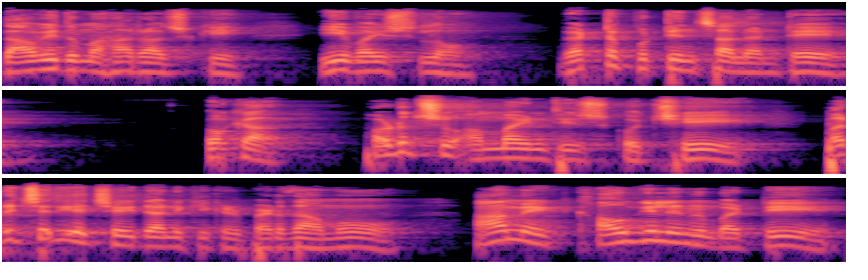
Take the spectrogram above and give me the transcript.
దావీదు మహారాజుకి ఈ వయసులో వెట్ట పుట్టించాలంటే ఒక పడుచు అమ్మాయిని తీసుకొచ్చి పరిచర్య చేయడానికి ఇక్కడ పెడదాము. ఆమె కౌగిలిని బట్టి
